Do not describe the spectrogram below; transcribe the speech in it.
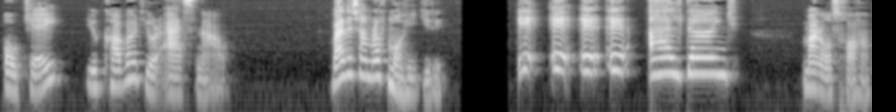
اوکی you covered your ass now. بعدش هم رفت ماهیگیری. ای ای ای ای الدنگ من از خواهم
